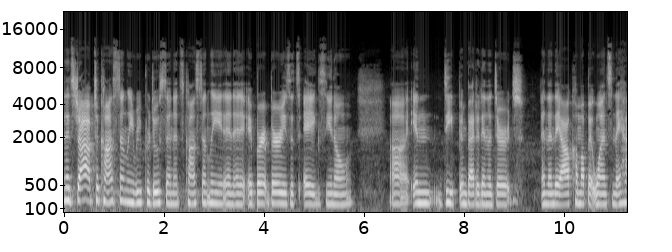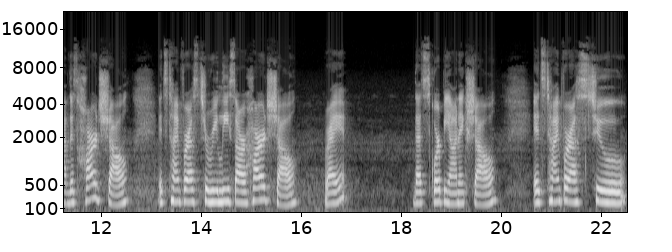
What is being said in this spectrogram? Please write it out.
and its job to constantly reproduce and it's constantly and it, it bur- buries its eggs you know uh, in deep embedded in the dirt and then they all come up at once and they have this hard shell it's time for us to release our hard shell right? That scorpionic shell. It's time for us to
